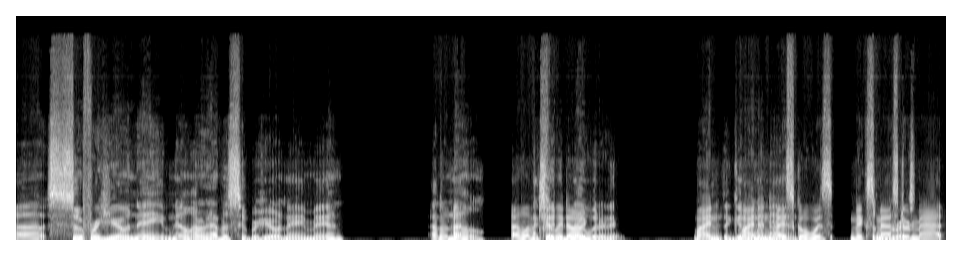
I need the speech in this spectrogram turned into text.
Uh, superhero name. No, I don't have a superhero name, man. I don't know. I love I Chili Dog. what it is. Mine, mine in one, high school was Mixmaster Matt.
